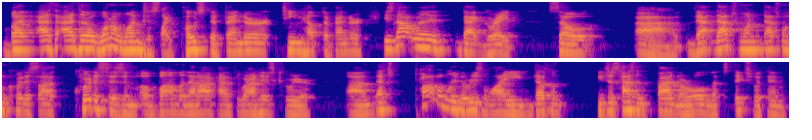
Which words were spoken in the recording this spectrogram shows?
But as as a one on one, just like post defender, team help defender, he's not really that great. So uh, that that's one that's one criticism of Bamba that I've had throughout his career. Uh, that's probably the reason why he doesn't he just hasn't found a role that sticks with him.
